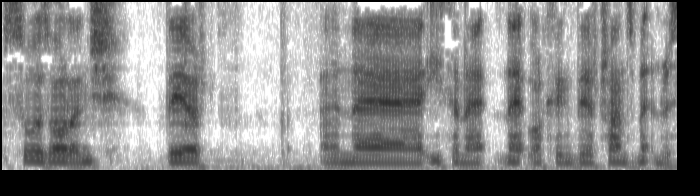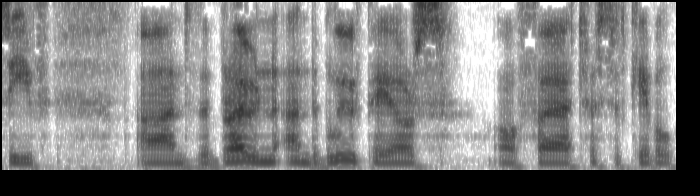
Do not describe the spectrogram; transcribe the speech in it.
so is orange. They're in uh, Ethernet networking, they're transmit and receive. And the brown and the blue pairs of uh, twisted cable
